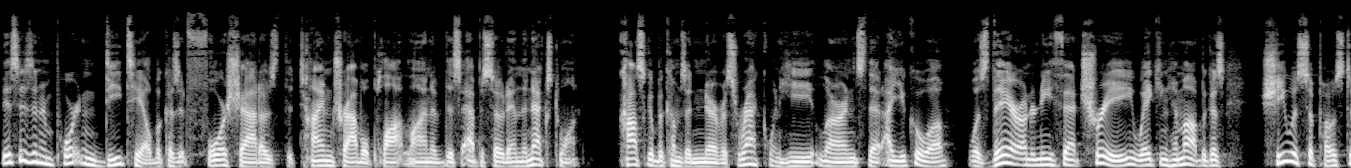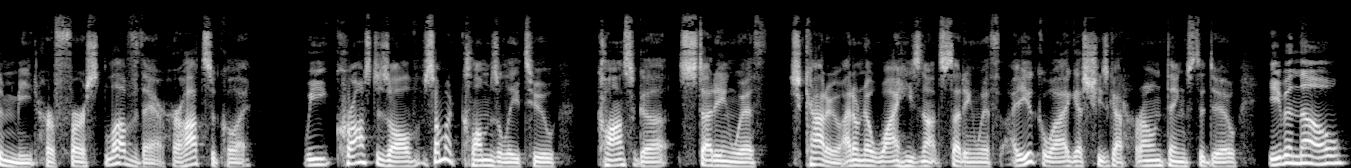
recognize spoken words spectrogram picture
This is an important detail because it foreshadows the time travel plot line of this episode and the next one. Kasuga becomes a nervous wreck when he learns that Ayukawa was there underneath that tree, waking him up because she was supposed to meet her first love there, her Hatsukoi. We cross dissolve somewhat clumsily to Kasuga studying with Shikaru. I don't know why he's not studying with Ayukawa. I guess she's got her own things to do, even though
